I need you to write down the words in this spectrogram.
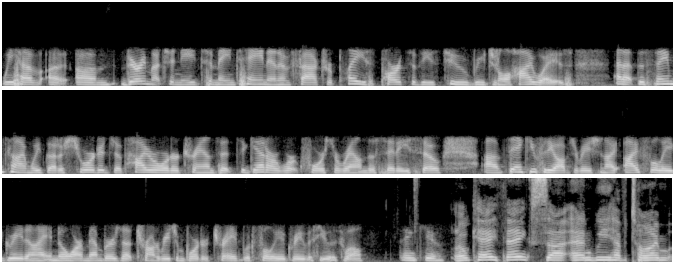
we have a, um, very much a need to maintain and, in fact, replace parts of these two regional highways. And at the same time, we've got a shortage of higher order transit to get our workforce around the city. So uh, thank you for the observation. I, I fully agree, and I know our members at Toronto Region Board of Trade would fully agree with you as well. Thank you. Okay, thanks. Uh, and we have time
